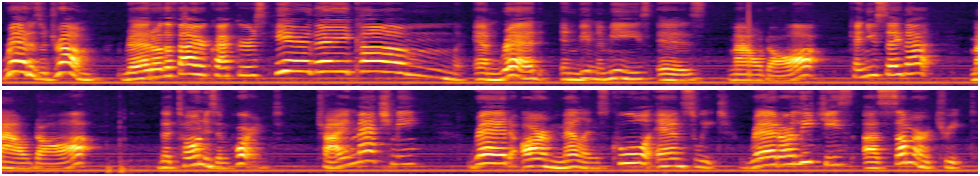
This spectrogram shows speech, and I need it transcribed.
Red is a drum. Red are the firecrackers. Here they come. And red in Vietnamese is màu đỏ. Can you say that? Màu đỏ. The tone is important. Try and match me. Red are melons, cool and sweet. Red are lychees, a summer treat.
